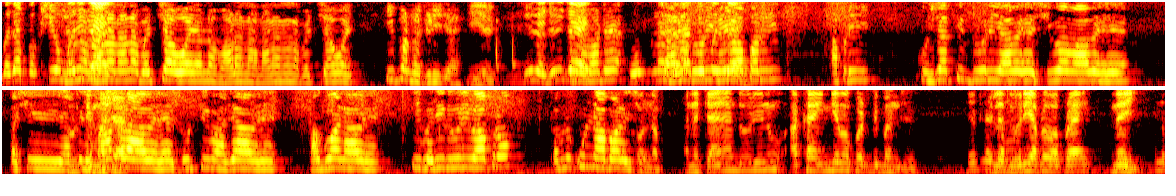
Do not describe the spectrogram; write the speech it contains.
બધા પક્ષીઓ મરી જાય. નાના નાના બચ્ચા હોય એમના માળાના નાના નાના બચ્ચા હોય એ પણ રખડી જાય. એ રજડી જાય. માટે કોકના ચાઇના દોરી નહીં વાપરવી. આપણી ગુજરાતી દોરી આવે છે સીવામાં આવે છે પછી આપણી સુરતી આવે છે સુરતી માજા આવે છે ભગવાન આવે એ બધી દોરી વાપરો તમને કુલ ના પાડે છે. અને ચાઇના દોરીનું આખા ઇન્ડિયામાં પ્રતિબંધ છે. એટલે દોરી આપણે વપરાય નહીં. અને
